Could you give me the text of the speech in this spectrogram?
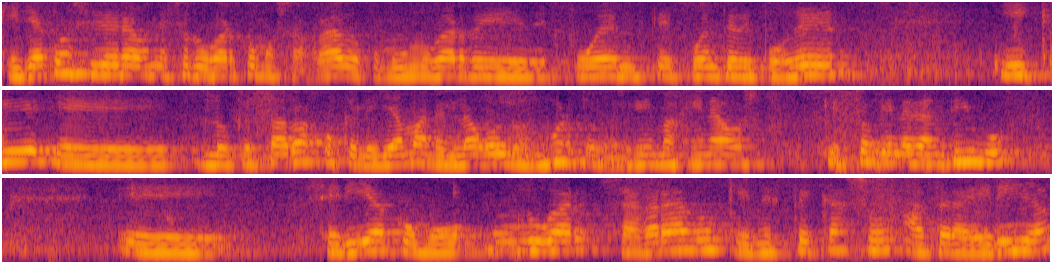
que ya consideraban ese lugar como sagrado, como un lugar de, fuente, fuente de poder y que eh, lo que está abajo, que le llaman el lago de los muertos, así que imaginaos que esto viene de antiguo, sería como un lugar sagrado que en este caso atraería,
